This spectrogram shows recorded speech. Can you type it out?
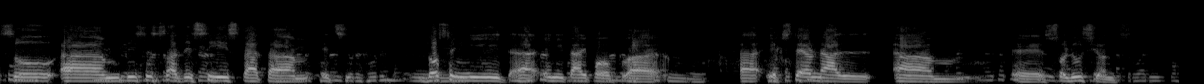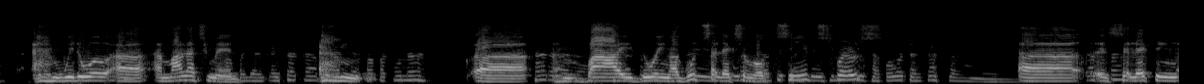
So um, this is a disease that um, doesn't need uh, any type of uh, uh, external um, uh, solutions. we do a management uh, by doing a good selection of seeds first, uh, selecting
